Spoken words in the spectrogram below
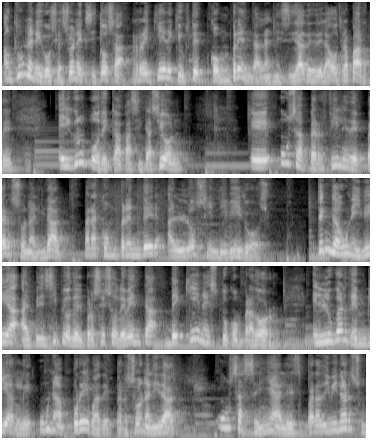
Aunque una negociación exitosa requiere que usted comprenda las necesidades de la otra parte, el grupo de capacitación eh, usa perfiles de personalidad para comprender a los individuos. Tenga una idea al principio del proceso de venta de quién es tu comprador en lugar de enviarle una prueba de personalidad, usa señales para adivinar su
